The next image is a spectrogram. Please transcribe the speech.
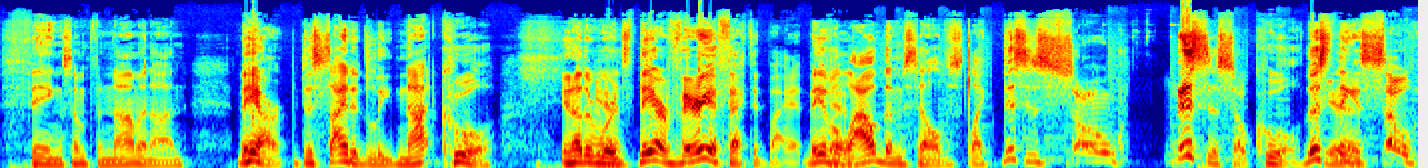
thing, some phenomenon, they are decidedly not cool. In other words, they are very affected by it. They have Yeah. allowed themselves, like, this is so, this is so cool. This thing is so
